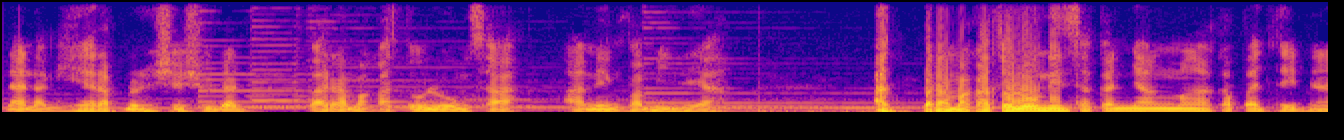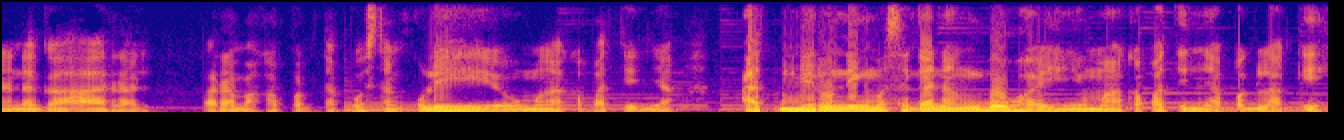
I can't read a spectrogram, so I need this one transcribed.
na naghirap doon sa syudad para makatulong sa aming pamilya. At para makatulong din sa kanyang mga kapatid na nag-aaral para makapagtapos ng kolehiyo yung mga kapatid niya. At meron ding masaganang buhay yung mga kapatid niya paglaki.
